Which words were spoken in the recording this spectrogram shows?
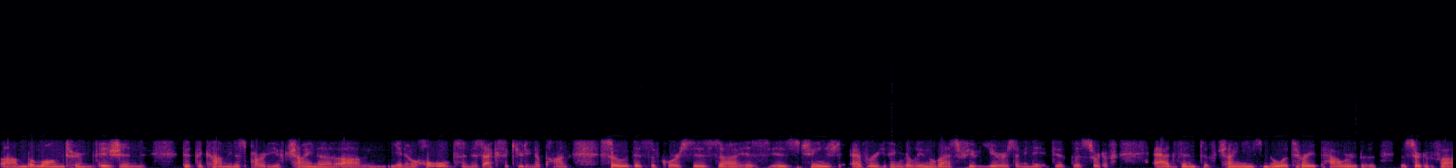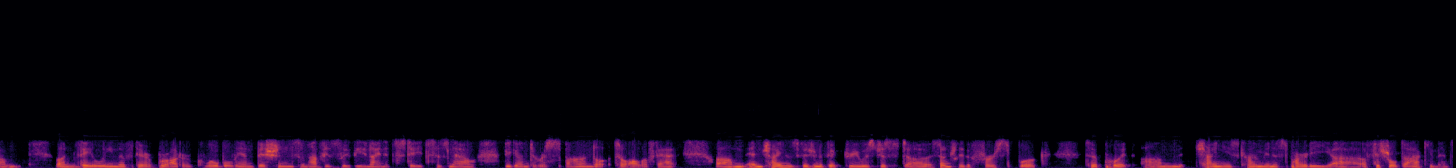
um, the long-term vision that the Communist Party of China, um, you know, holds and is executing upon. So this, of course, is uh, is has changed everything really in the last few years. I mean, the, the sort of advent of Chinese military power, the, the sort of um, unveiling of their broader global ambitions, and obviously obviously the United States has now begun to respond to all of that. Um, and China's Vision of Victory was just uh, essentially the first book to put um, Chinese Communist Party uh, official documents,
